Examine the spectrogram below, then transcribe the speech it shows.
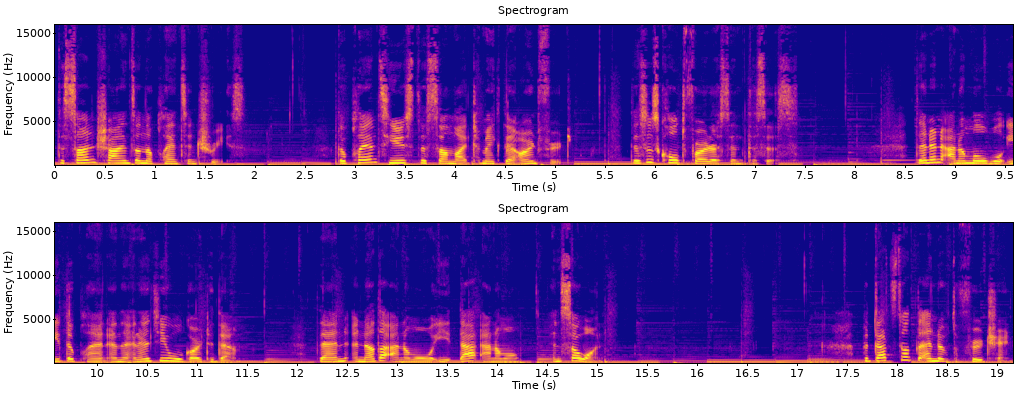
The sun shines on the plants and trees. The plants use the sunlight to make their own food. This is called photosynthesis. Then an animal will eat the plant and the energy will go to them. Then another animal will eat that animal, and so on. But that's not the end of the food chain.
